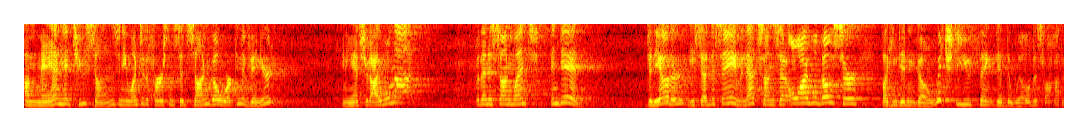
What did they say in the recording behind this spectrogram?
a man had two sons, and he went to the first and said, Son, go work in the vineyard. And he answered, I will not. But then his son went and did. To the other, he said the same. And that son said, Oh, I will go, sir. But he didn't go. Which do you think did the will of his father?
